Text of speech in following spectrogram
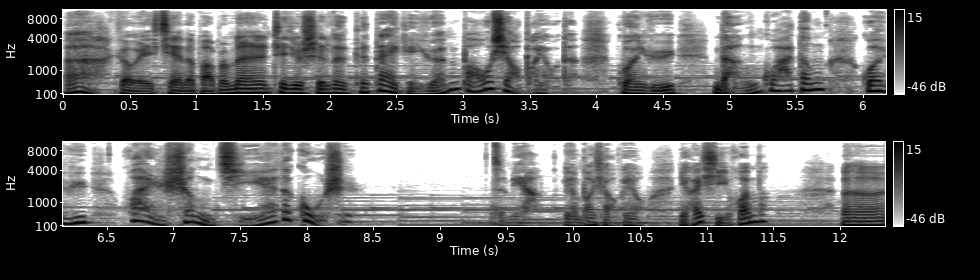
啊，各位亲爱的宝贝们，这就是乐哥带给元宝小朋友的关于南瓜灯、关于万圣节的故事。怎么样，元宝小朋友，你还喜欢吗？呃，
